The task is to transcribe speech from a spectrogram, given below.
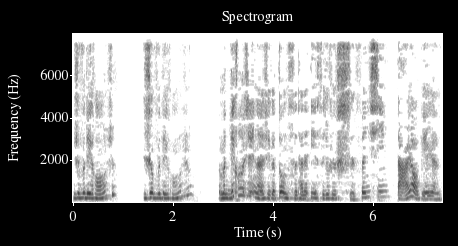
Je vous dérange？Je vous dérange？ 那么 déranger 呢是一个动词，它的意思就是使分心、打扰别人。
